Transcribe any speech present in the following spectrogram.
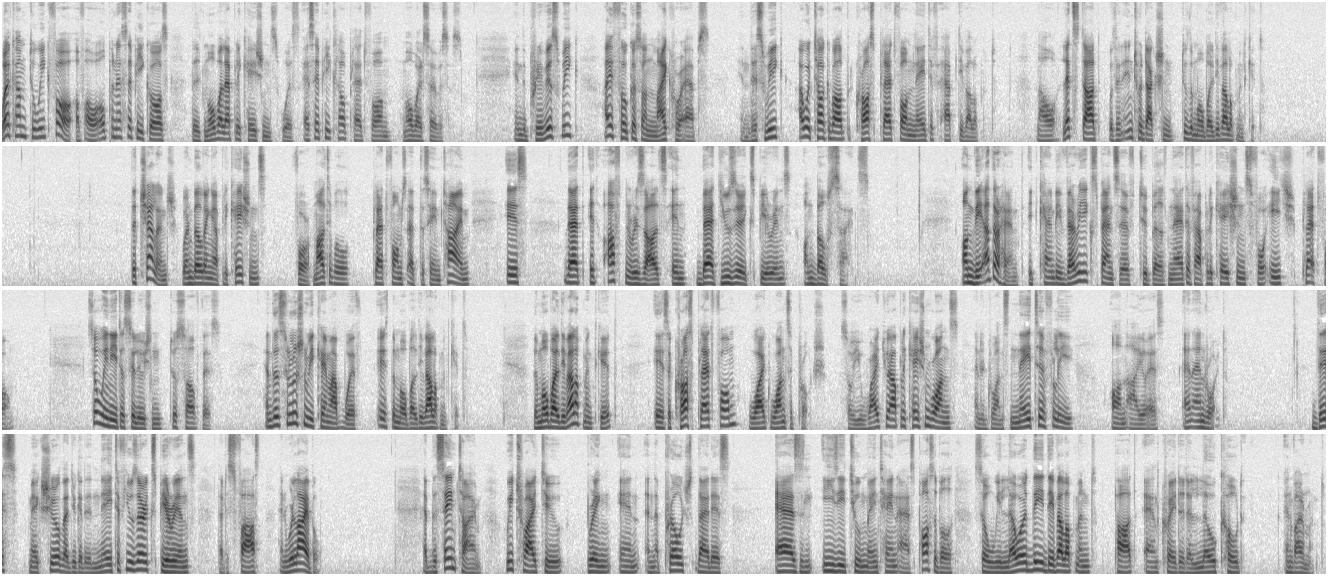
Welcome to week 4 of our OpenSAP course Build Mobile Applications with SAP Cloud Platform Mobile Services. In the previous week, I focused on micro apps. In this week, I will talk about cross-platform native app development. Now, let's start with an introduction to the Mobile Development Kit. The challenge when building applications for multiple platforms at the same time is that it often results in bad user experience on both sides. On the other hand, it can be very expensive to build native applications for each platform. So we need a solution to solve this. And the solution we came up with is the Mobile Development Kit. The Mobile Development Kit is a cross-platform write once approach. So you write your application once and it runs natively on iOS and Android. This makes sure that you get a native user experience that is fast and reliable. At the same time, we try to bring in an approach that is as easy to maintain as possible. So we lowered the development part and created a low-code environment.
